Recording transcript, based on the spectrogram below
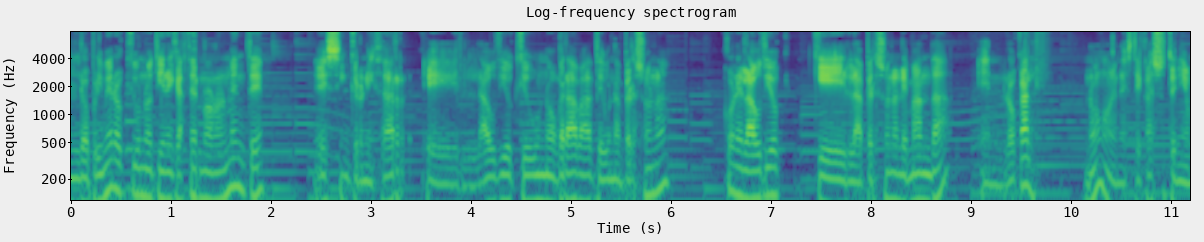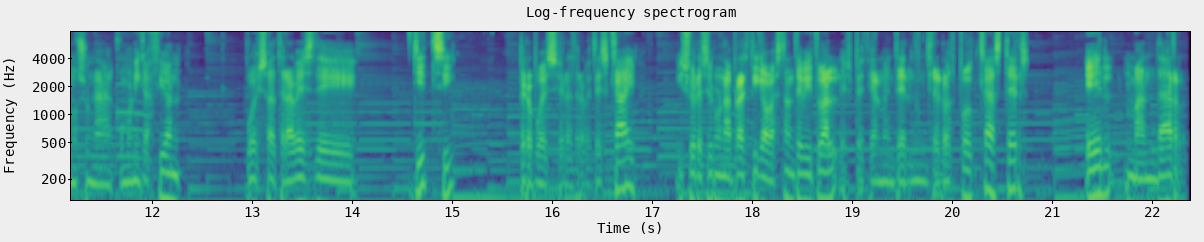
lo primero que uno tiene que hacer normalmente es sincronizar el audio que uno graba de una persona con el audio que la persona le manda en local, ¿no? En este caso teníamos una comunicación pues a través de Jitsi, pero puede ser a través de Skype y suele ser una práctica bastante habitual, especialmente entre los podcasters, el mandar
